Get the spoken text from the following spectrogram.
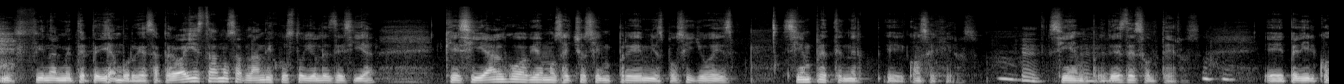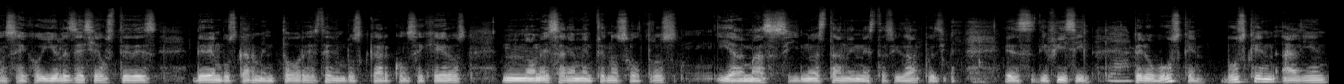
y finalmente pedí hamburguesa. Pero ahí estábamos hablando y justo yo les decía que si algo habíamos hecho siempre, mi esposo y yo, es siempre tener eh, consejeros. Siempre, desde solteros. Eh, pedir consejo. Y yo les decía a ustedes, deben buscar mentores, deben buscar consejeros, no necesariamente nosotros. Y además, si no están en esta ciudad, pues es difícil. Pero busquen, busquen a alguien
